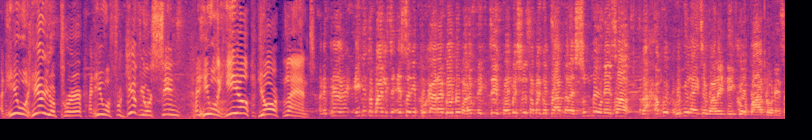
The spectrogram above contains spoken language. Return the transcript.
And he will hear your prayer, and he will forgive your sin, and he will heal your land. अनि फेरि यदि तपाईँले चाहिँ यसरी पुकारा गर्नुभयो भनेदेखि चाहिँ परमेश्वरले तपाईँको प्रार्थनालाई सुन्नुहुनेछ र हाम्रो भूमिलाई चाहिँ उहाँले निको पार्नुहुनेछ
